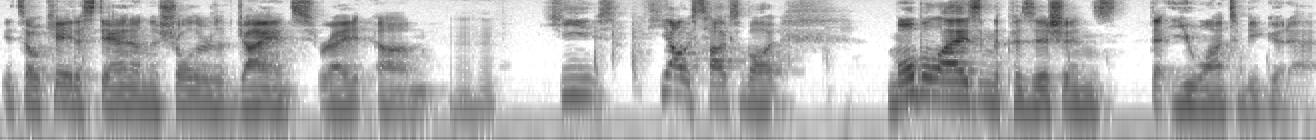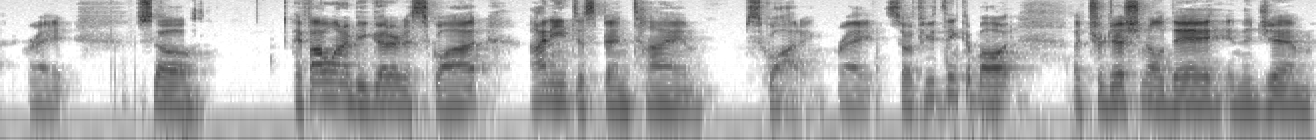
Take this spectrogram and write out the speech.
it's okay to stand on the shoulders of giants, right? Um, mm-hmm. He he always talks about mobilizing the positions that you want to be good at, right? So if I want to be good at a squat, I need to spend time squatting, right? So if you think about a traditional day in the gym,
